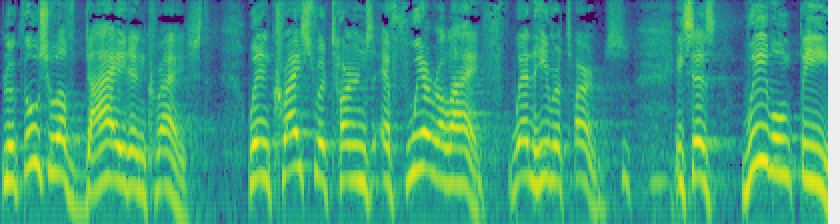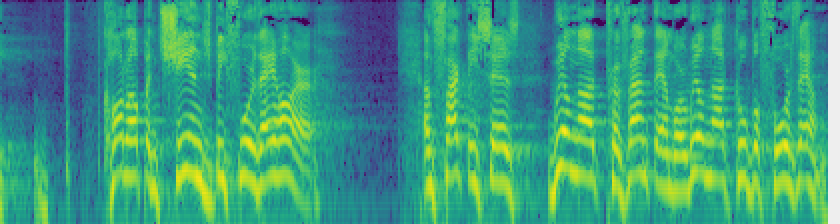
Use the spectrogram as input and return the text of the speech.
look, those who have died in Christ, when Christ returns, if we're alive when He returns, He says, we won't be caught up and changed before they are. In fact, he says, we'll not prevent them or we'll not go before them.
